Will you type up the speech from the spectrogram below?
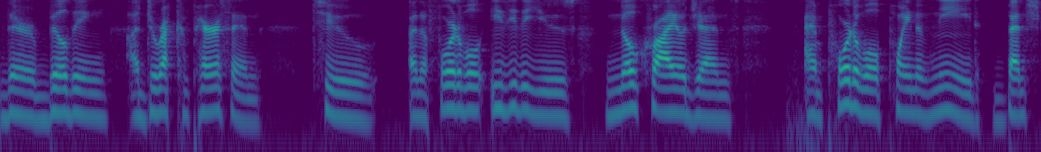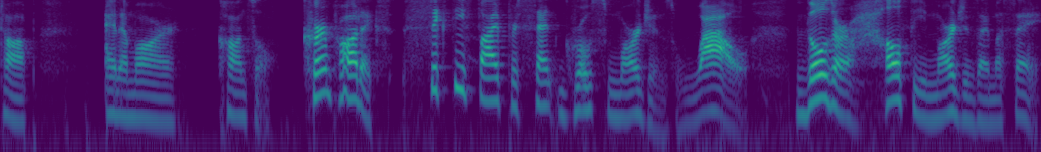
they're building a direct comparison to an affordable, easy to use, no cryogens, and portable point of need benchtop NMR console. Current products, 65% gross margins. Wow. Those are healthy margins, I must say.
